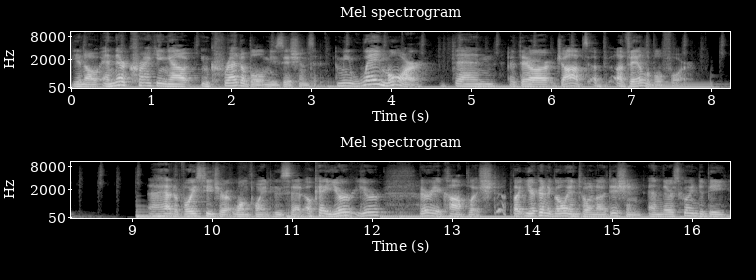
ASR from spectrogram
you know, and they're cranking out incredible musicians. I mean, way more than there are jobs available for. I had a voice teacher at one point who said, "Okay, you're you're very accomplished, but you're going to go into an audition, and there's going to be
